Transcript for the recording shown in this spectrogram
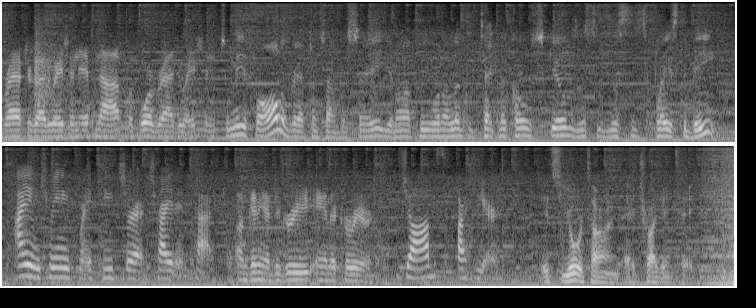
right after graduation, if not before graduation. To me, for all the veterans, I would say, you know, if we want to look at technical skills, this is, this is the place to be. I am training for my future at Trident Tech. I'm getting a degree and a career. Jobs are here. It's your time at Trident Tech.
